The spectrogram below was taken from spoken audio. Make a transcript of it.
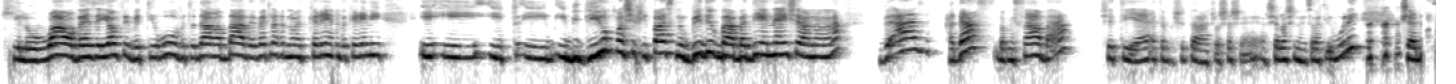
כאילו וואו ואיזה יופי ותראו ותודה רבה והבאת לנו את קרין וקרין היא, היא, היא, היא, היא, היא בדיוק מה שחיפשנו בדיוק ב-DNA שלנו ואז הדס במשרה הבאה שתהיה, אתם פשוט השלושה, השלוש שנמצאות לי מולי, כשהדס,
